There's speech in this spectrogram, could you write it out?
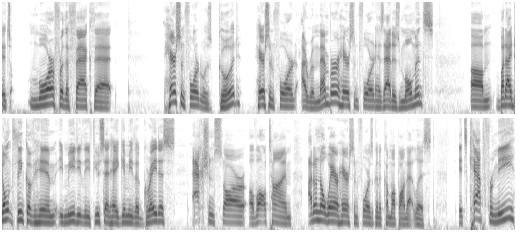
it's more for the fact that Harrison Ford was good. Harrison Ford, I remember Harrison Ford has had his moments, um, but I don't think of him immediately. If you said, hey, give me the greatest action star of all time, I don't know where Harrison Ford is going to come up on that list. It's cap for me.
